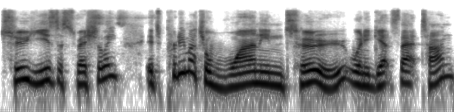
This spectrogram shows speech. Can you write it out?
two years, especially, it's pretty much a one in two when he gets that ton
